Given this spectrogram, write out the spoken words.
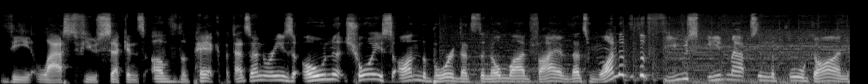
the last few seconds of the pick. But that's Henry's own choice on the board. That's the No Mod 5. That's one of the few speed maps in the pool gone.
